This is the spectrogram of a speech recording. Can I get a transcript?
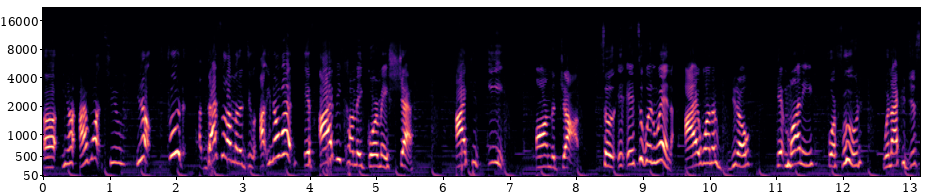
Uh, you know, what? I want to. You know, food. That's what I'm gonna do. Uh, you know what? If I become a gourmet chef, I can eat on the job. So it, it's a win-win. I want to, you know, get money for food when I could just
